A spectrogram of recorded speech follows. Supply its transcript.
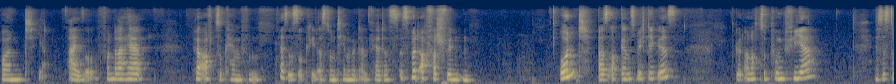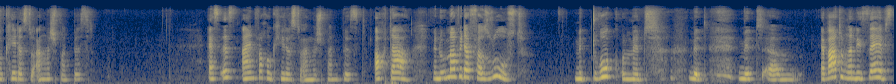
Und ja, also von daher, hör auf zu kämpfen. Es ist okay, dass du ein Thema mit deinem Pferd hast. Es wird auch verschwinden. Und, was auch ganz wichtig ist, gehört auch noch zu Punkt 4, es ist okay, dass du angespannt bist. Es ist einfach okay, dass du angespannt bist. Auch da, wenn du immer wieder versuchst, mit Druck und mit, mit, mit ähm, Erwartungen an dich selbst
